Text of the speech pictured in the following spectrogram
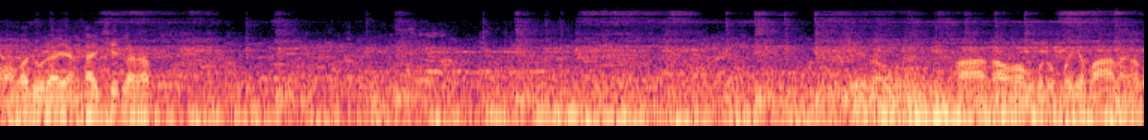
มอก็ดูแลอย่างใกล้ชิดแล้วครับเดี๋ยวต้องพาเข้าห้องปฐมพยาบาลนะครับ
